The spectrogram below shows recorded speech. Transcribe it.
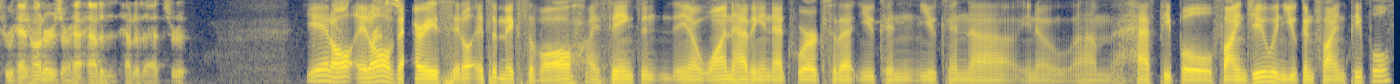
through headhunters, or how, did how did that sort of? Yeah, it all it all varies. It all, it's a mix of all. I think that you know, one having a network so that you can you can uh, you know um, have people find you and you can find people.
